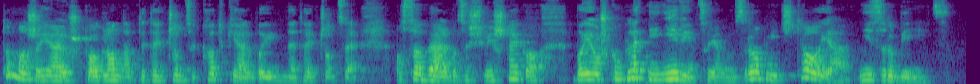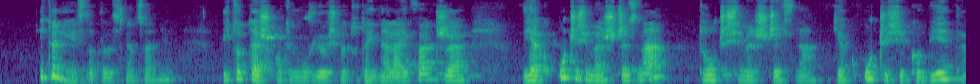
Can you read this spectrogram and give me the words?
to może ja już pooglądam te tańczące kotki albo inne tańczące osoby albo coś śmiesznego, bo ja już kompletnie nie wiem, co ja mam zrobić, to ja nie zrobię nic. I to nie jest dobre rozwiązanie. I to też o tym mówiłyśmy tutaj na live'ach, że jak uczy się mężczyzna, to uczy się mężczyzna. Jak uczy się kobieta,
